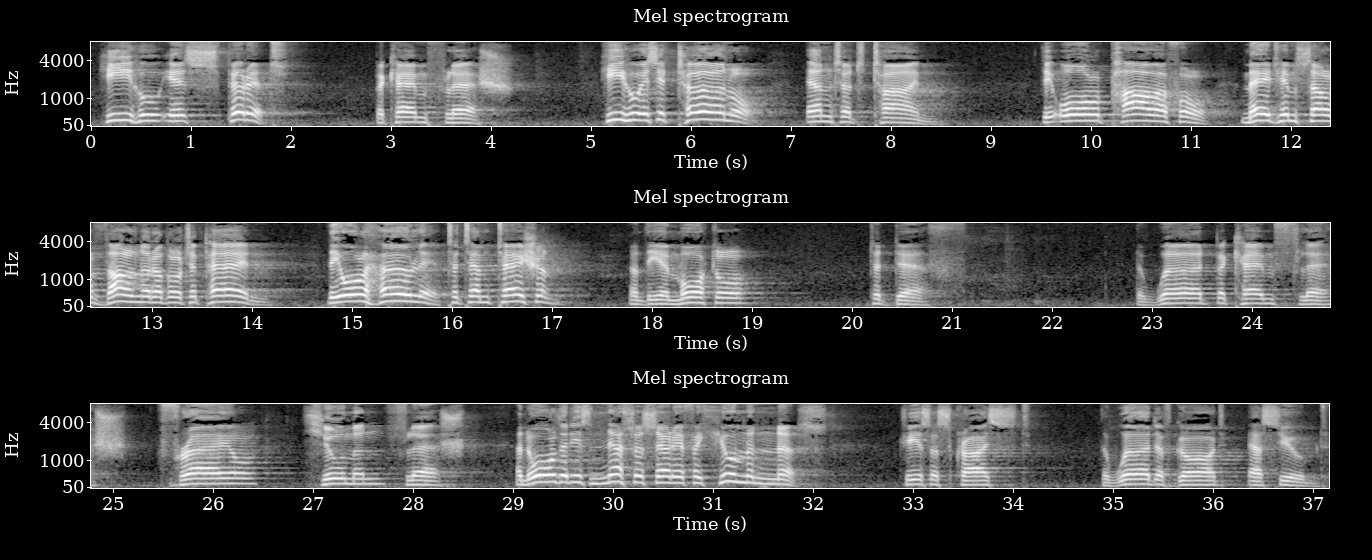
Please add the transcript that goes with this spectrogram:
He who is spirit became flesh. He who is eternal entered time. The all powerful made himself vulnerable to pain the all holy to temptation, and the immortal to death. The Word became flesh, frail, human flesh, and all that is necessary for humanness, Jesus Christ, the Word of God, assumed.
